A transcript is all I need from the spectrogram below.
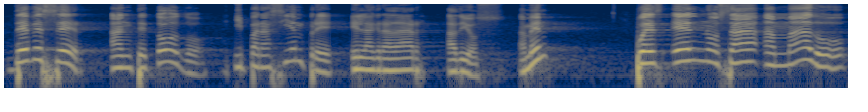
debe ser ante todo y para siempre el agradar a Dios. Amén. Pues Él nos ha amado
